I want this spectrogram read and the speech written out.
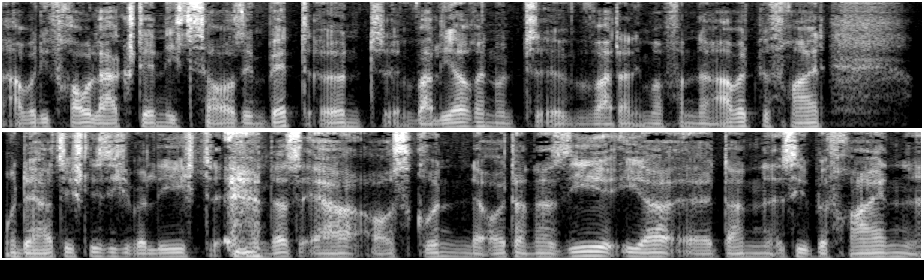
aber die Frau lag ständig zu Hause im Bett und äh, war Lehrerin und äh, war dann immer von der Arbeit befreit. Und er hat sich schließlich überlegt, dass er aus Gründen der Euthanasie ihr dann sie befreien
